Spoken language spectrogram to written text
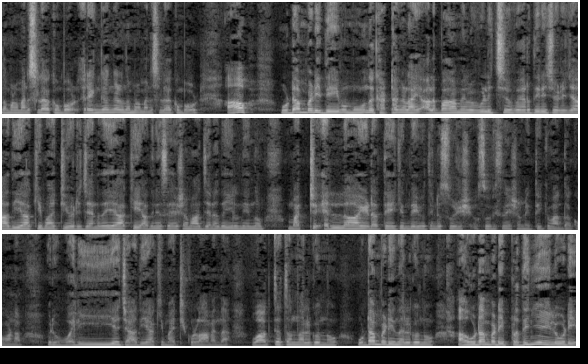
നമ്മൾ മനസ്സിലാക്കുമ്പോൾ രംഗങ്ങൾ നമ്മൾ മനസ്സിലാക്കുമ്പോൾ ആ ഉടമ്പടി ദൈവം മൂന്ന് ഘട്ടങ്ങളായി അൽബാമിൽ വിളിച്ച് വേർതിരിച്ച് ഒരു ജാതിയാക്കി മാറ്റി ഒരു ജനതയാക്കി. അതിനുശേഷം ആ ജനതയിൽ നിന്നും മറ്റ് എല്ലായിടത്തേക്കും ദൈവത്തിന്റെ സുവിശ- സുവിശേഷം എത്തിക്കുവാൻ തക്കവണ്ണം ഒരു വലിയ ജാതിയാക്കി മാറ്റിക്കൊള്ളാമെന്ന് വാഗ്ദത്വം നൽകുന്നു ഉടമ്പടി നൽകുന്നു. ആ ഉടമ്പടി പ്രതിജ്ഞയിലൂടെ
